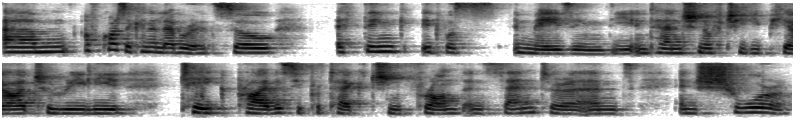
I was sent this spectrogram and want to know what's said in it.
Um, of course, I can elaborate. So I think it was amazing the intention of GDPR to really take privacy protection front and center and ensure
